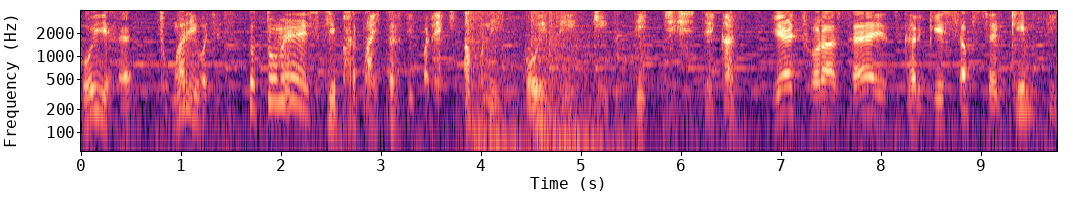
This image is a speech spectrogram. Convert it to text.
खोई है तुम्हारी वजह से तो तुम्हें इसकी भरपाई करनी पड़ेगी। अपनी कोई भी कीमती चीज़ देकर। ये छोरा से इस घर की सबसे कीमती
